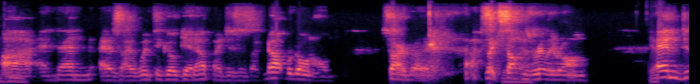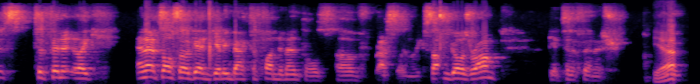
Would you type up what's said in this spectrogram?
Mhm. Uh, and then as I went to go get up, I just was like, nope, we're going home." Sorry, brother. I was like, "Something's really wrong." Yeah. And just to finish, like, and that's also again getting back to fundamentals of wrestling. Like, something goes wrong, get to the finish, yep.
